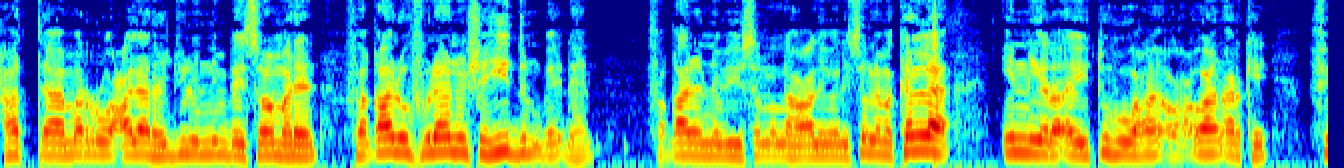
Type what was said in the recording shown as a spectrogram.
Xataa maruu calaa rajulin nin bay soo mareen. Faqaaluu fulaanun shahiidun bay dhaheen. Faqaala nabiyu sala allahu aleyh ali wasalam kalaa inii ra'aytuhu waan arkay. Fi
